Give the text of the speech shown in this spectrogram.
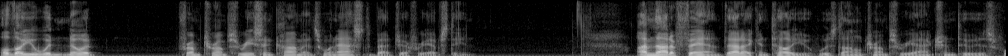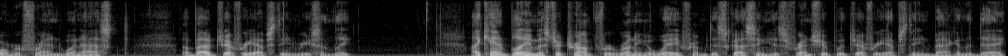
Although you wouldn't know it from Trump's recent comments when asked about Jeffrey Epstein. I'm not a fan, that I can tell you, was Donald Trump's reaction to his former friend when asked about Jeffrey Epstein recently. I can't blame Mr. Trump for running away from discussing his friendship with Jeffrey Epstein back in the day.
